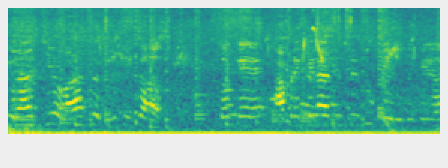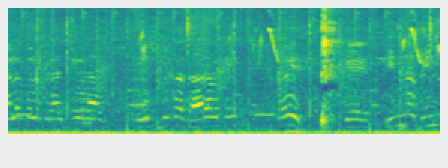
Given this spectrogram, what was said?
ભિન્ન વાસ ધૃતિકઃ તો કે આપણે પેલા દિવસે શું કહ્યું કે અલગ અલગ રાજ્યોના વેશભૂષા ધારણ તો કે ભિન્ન ભિન્ન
